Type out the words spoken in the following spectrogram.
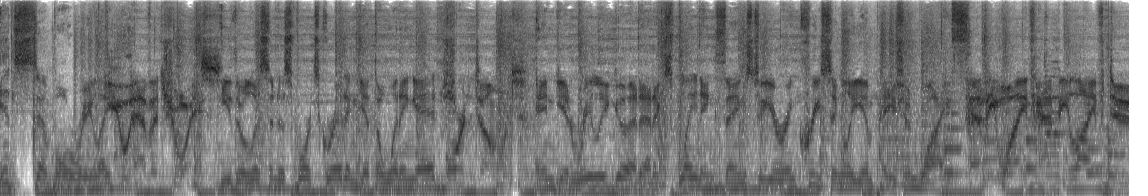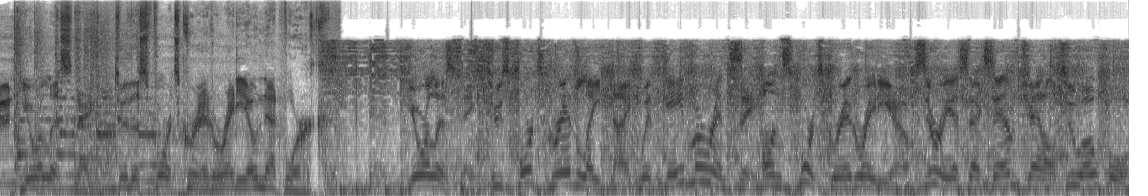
It's simple, really. You have a choice. Either listen to Sports Grid and get the winning edge, Or don't. and get really good at explaining things to your increasingly impatient wife. Happy wife, happy life, dude. You're listening to the Sports Grid Radio Network. You're listening to Sports Grid Late Night with Gabe Morency on Sports Grid Radio, Sirius XM Channel 204.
